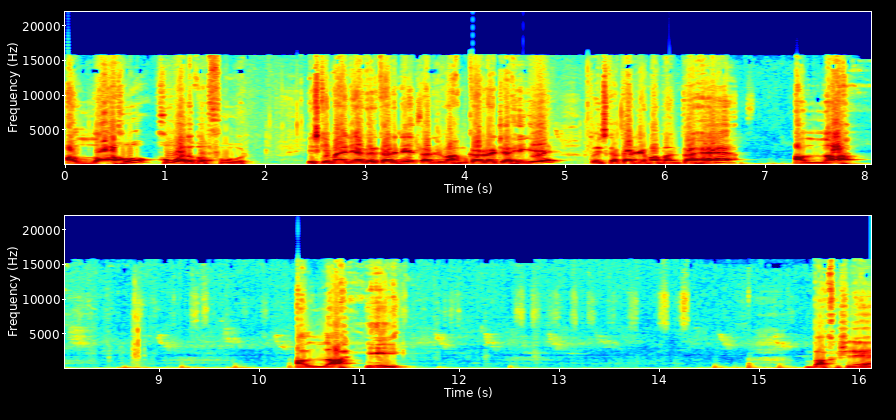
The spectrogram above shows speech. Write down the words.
اللہ ہو الغفور۔ اس کے معنی اگر کرنے، ترجمہ ہم کرنا چاہیں گے تو اس کا ترجمہ بنتا ہے اللہ۔ اللہ ہی۔ بخشنے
